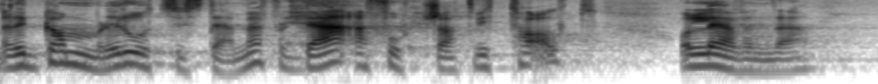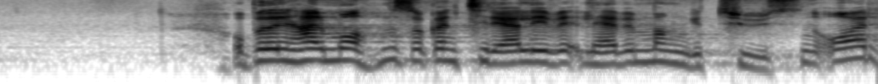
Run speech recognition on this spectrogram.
med det gamle rotsystemet, for det er fortsatt vitalt og levende. Og På denne måten så kan tre leve i mange tusen år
